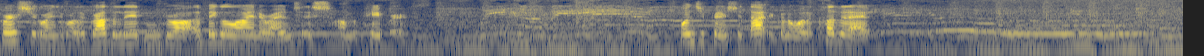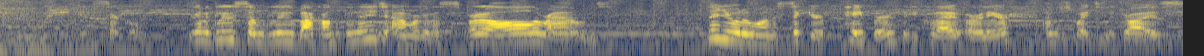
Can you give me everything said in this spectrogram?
First you're going to want to grab the lid and draw a big line around it on the paper. Once you're finished with that, you're going to want to cut it out. We're going to glue some glue back onto the lid and we're going to spread it all around. Then you're going to want to stick your paper that you cut out earlier and just wait till it dries.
